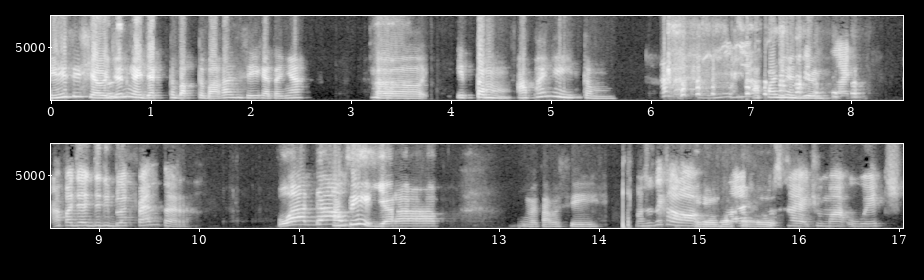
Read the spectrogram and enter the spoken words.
Ini sih Xiaojun ngajak tebak-tebakan sih katanya eh hitam. Apanya hitam? Apanya, Jun? Apa jadi Black Panther? Wadaw, Tapi- siap. Nggak tahu sih. Maksudnya kalau Iya, tahu. terus kayak cuma witch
